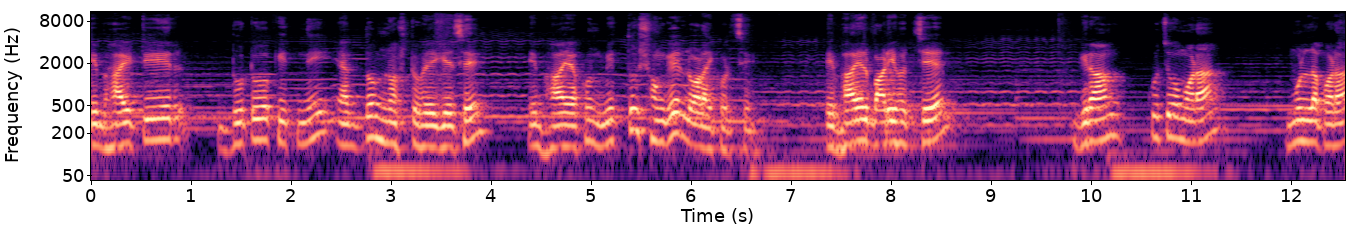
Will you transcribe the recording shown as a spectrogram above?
এই ভাইটির দুটো কিডনি একদম নষ্ট হয়ে গেছে এই ভাই এখন মৃত্যুর সঙ্গে লড়াই করছে। এই ভাইয়ের বাড়ি হচ্ছে গ্রাম কুচোমারা মোল্লাপাড়া।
